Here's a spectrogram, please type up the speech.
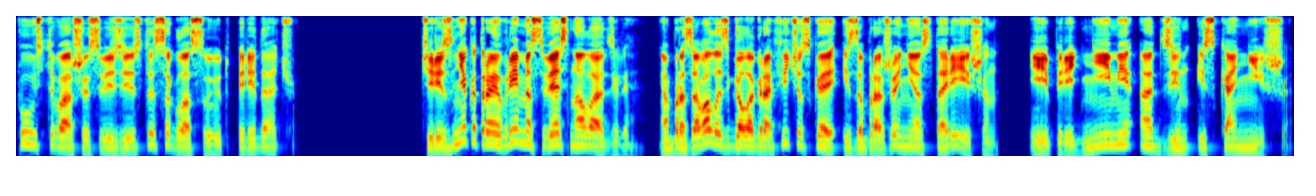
Пусть ваши связисты согласуют передачу». Через некоторое время связь наладили. Образовалось голографическое изображение старейшин, и перед ними один из каниши.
